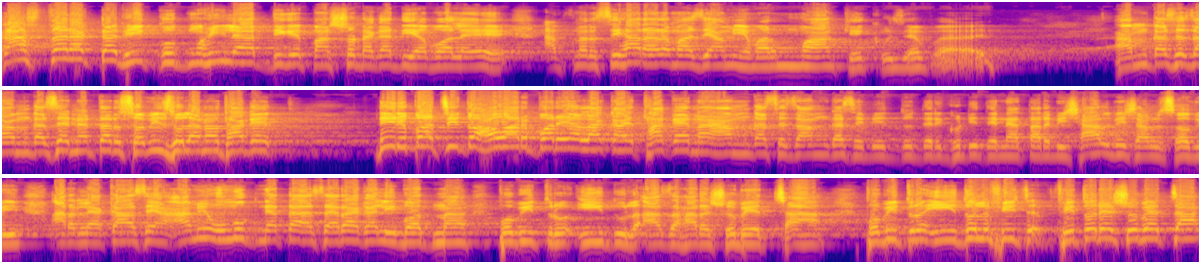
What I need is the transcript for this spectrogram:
রাস্তার একটা ভিক্ষুক মহিলার দিকে পাঁচশো টাকা দিয়ে বলে, আপনার চেহারার মাঝে আমি আমার মাকে খুঁজে পাই। আম গাছে জাম গাছে নেতার ছবি ঝুলানো থাকে। নির্বাচিত হওয়ার পরে এলাকায় থাকে না, আম গাছে জাম গাছে বিদ্যুতের ঘুটিতে নেতার বিশাল বিশাল ছবি। আর লেখা আছে, আমি উমুক নেতা, সেরাগালি বদনা, পবিত্র ঈদ উল আজহার শুভেচ্ছা, পবিত্র ঈদ উল ফিত- ফিতরের শুভেচ্ছা,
